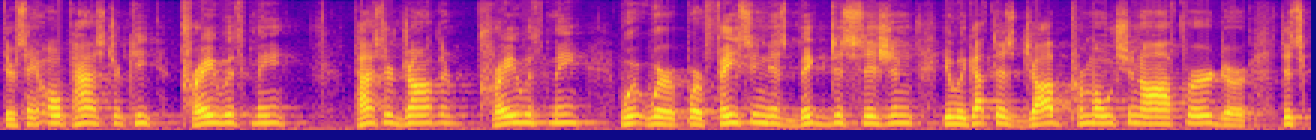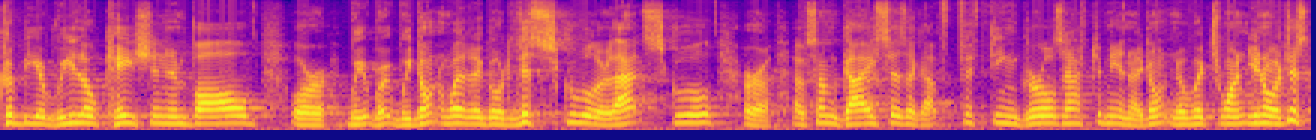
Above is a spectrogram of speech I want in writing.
they're saying, Oh, Pastor Keith, pray with me. Pastor Jonathan, pray with me. We're, we're, we're, facing this big decision. You know, we got this job promotion offered, or this could be a relocation involved, or we, we don't know whether to go to this school or that school, or some guy says, I got 15 girls after me and I don't know which one. You know, just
